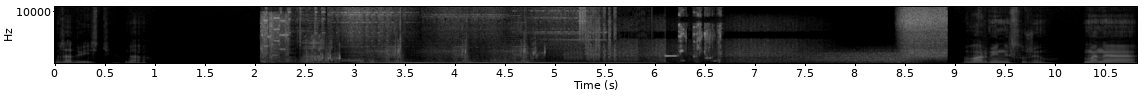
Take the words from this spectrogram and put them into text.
За 200, так. Да. В армії не служив. У мене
